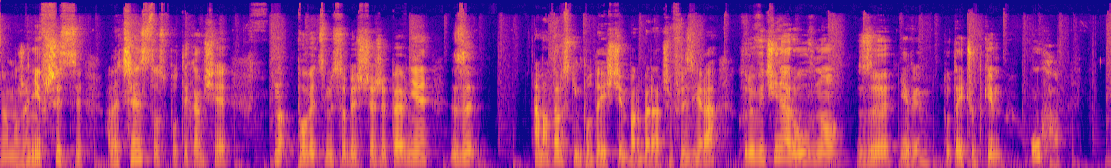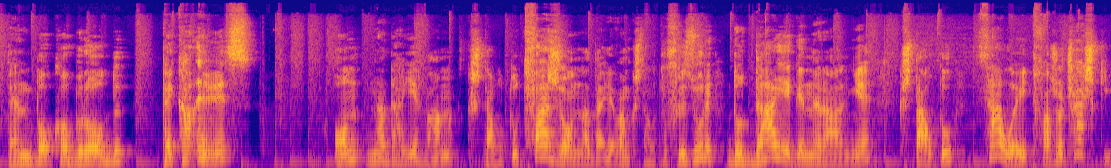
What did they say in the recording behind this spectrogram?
no może nie wszyscy, ale często spotykam się, no powiedzmy sobie szczerze, pewnie z amatorskim podejściem barbera czy fryzjera, który wycina równo z, nie wiem, tutaj czubkiem ucha. Ten bokobrod PKS, on nadaje Wam kształtu twarzy, on nadaje Wam kształtu fryzury, dodaje generalnie kształtu całej twarzoczaszki.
